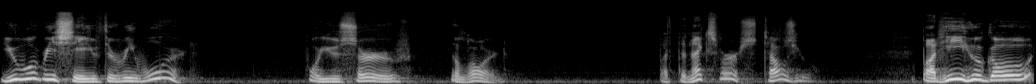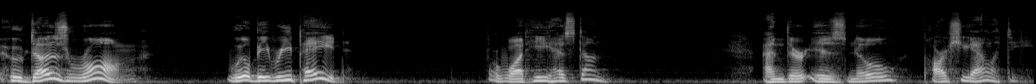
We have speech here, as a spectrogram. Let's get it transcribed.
You will receive the reward, for you serve the Lord. But the next verse tells you, but he who go who does wrong will be repaid for what he has done. And there is no partiality.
